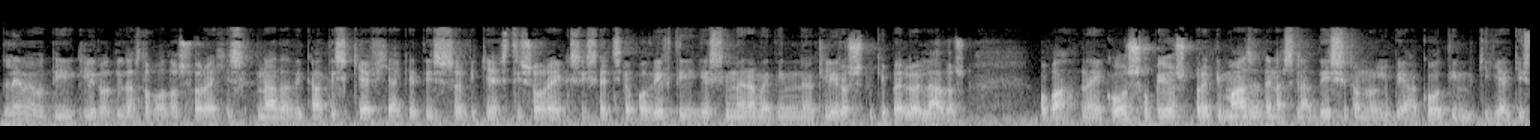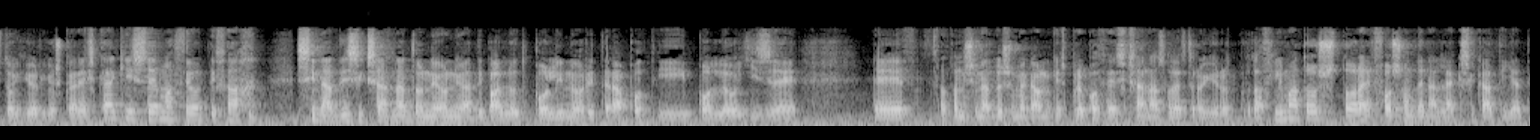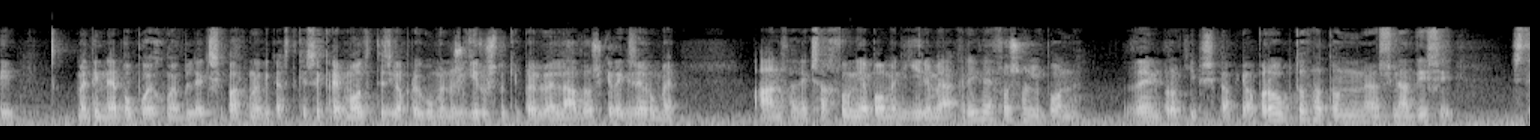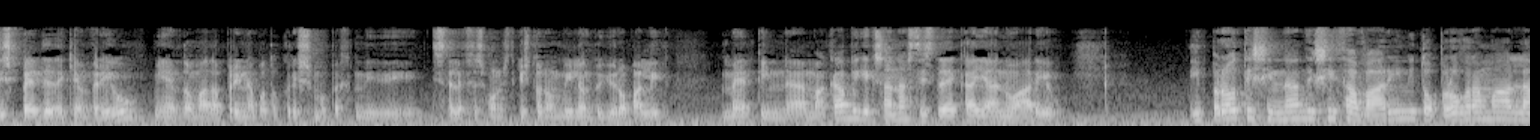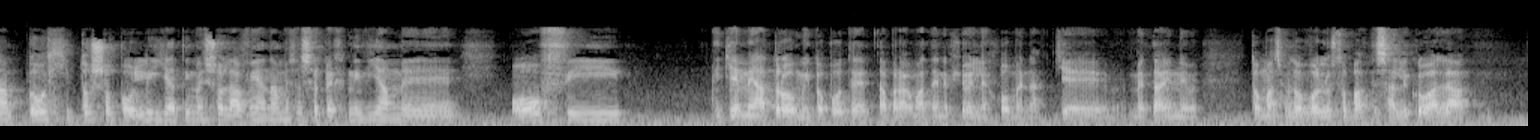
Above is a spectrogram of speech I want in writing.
Λέμε ότι η κληροτίδα στο ποδόσφαιρο έχει συχνά τα δικά της κέφια και τις δικές της ωρέξει. Έτσι αποδείχτηκε και σήμερα με την κλήρωση του κυπέλου Ελλάδος. Ο Παναθυναϊκό, ο οποίος προετοιμάζεται να συναντήσει τον Ολυμπιακό την Κυριακή στο Γιώργο Καραϊσκάκη, έμαθε ότι θα συναντήσει ξανά τον αιώνιο αντίπαλό του πολύ νωρίτερα από ό,τι υπολόγιζε. Ε, θα τον συναντούσε με κανονικές προποθέσει ξανά στο δεύτερο γύρο του πρωταθλήματος. Τώρα, εφόσον δεν αλλάξει κάτι, γιατί με την ΕΠΟ που έχουμε μπλέξει υπάρχουν δικαστικές εκκρεμότητες για προηγούμενους γύρους του κυπέλου Ελλάδος και δεν ξέρουμε αν θα διεξαχθούν οι επόμενοι γύροι με ακρίβεια. Εφόσον λοιπόν δεν προκύψει κάποιο απρόοπτο, θα τον ε, συναντήσει στις 5 Δεκεμβρίου, μία εβδομάδα πριν από το κρίσιμο παιχνίδι της τελευταίας αγωνιστικής των ομίλων του Europa League με την ε, Μακάμπη και ξανά στις 10 Ιανουαρίου. Η πρώτη συνάντηση θα βαρύνει το πρόγραμμα, αλλά όχι τόσο πολύ γιατί μεσολαβεί ανάμεσα σε παιχνίδια με όφη και με ατρόμητο, οπότε τα πράγματα είναι πιο ελεγχόμενα και μετά είναι το μάτς με τον Βόλο στον Παθεσσαλικό, αλλά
